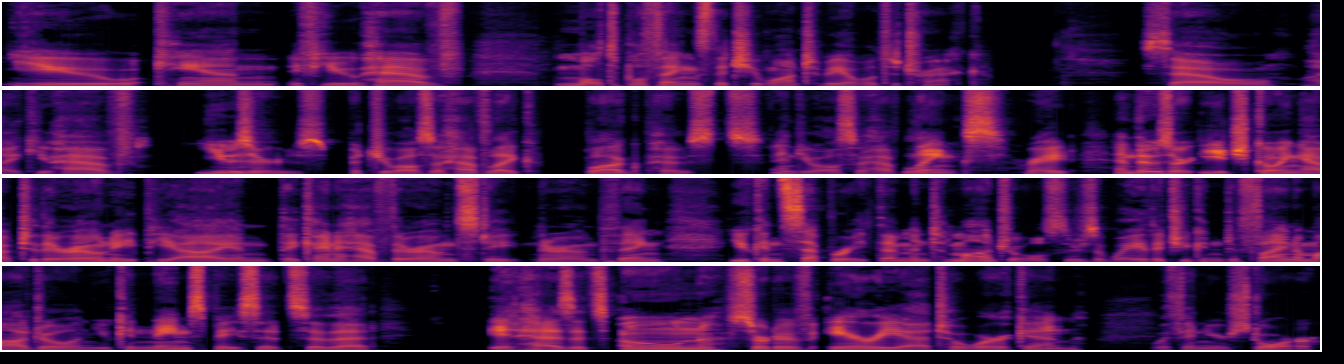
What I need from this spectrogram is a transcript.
you can if you have multiple things that you want to be able to track. So like you have users, but you also have like blog posts and you also have links, right? And those are each going out to their own API and they kind of have their own state and their own thing. You can separate them into modules. There's a way that you can define a module and you can namespace it so that it has its own sort of area to work in within your store.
